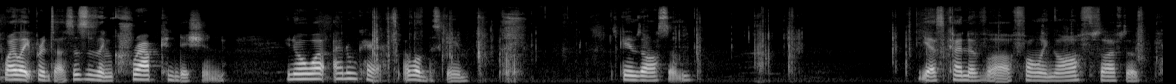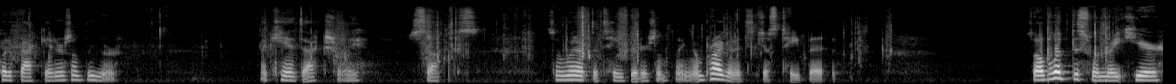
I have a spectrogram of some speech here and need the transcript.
Twilight Princess. This is in crap condition. You know what? I don't care. I love this game. This game's awesome. Yeah, it's kind of uh, falling off, so I have to put it back in or something, or I can't actually. Sucks. So I'm going to have to tape it or something. I'm probably going to just tape it. So I'll put this one right here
